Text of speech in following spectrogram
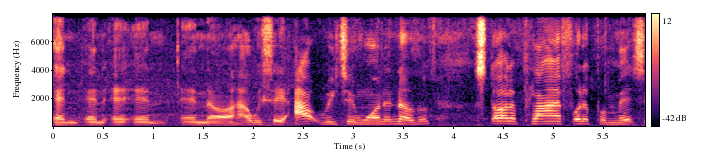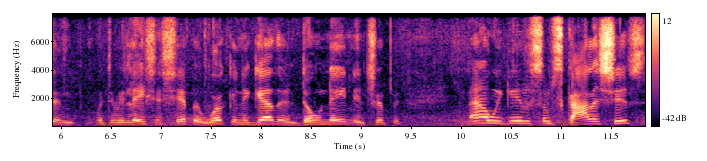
and and and and, and uh, how we say outreaching one another start applying for the permits and with the relationship and working together and donating and tripping now we give some scholarships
